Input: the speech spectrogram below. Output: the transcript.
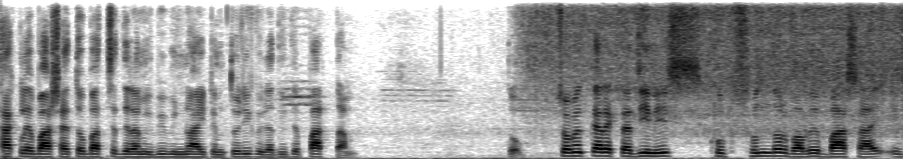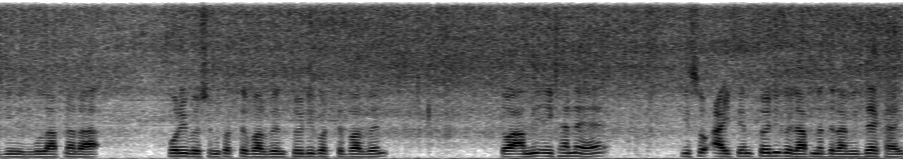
থাকলে বাসায় তো বাচ্চাদের আমি বিভিন্ন আইটেম তৈরি করে দিতে পারতাম। তো চমৎকার একটা জিনিস, খুব সুন্দরভাবে বাসায় এই জিনিসগুলো আপনারা পরিবেশন করতে পারবেন, তৈরি করতে পারবেন। তো আমি এখানে কিছু আইটেম তৈরি করে আপনাদের আমি দেখাই।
